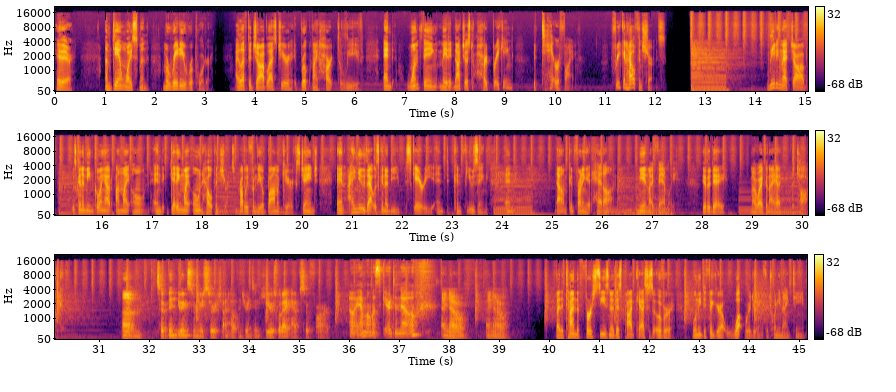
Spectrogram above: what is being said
Hey there. I'm Dan Weissmann. I'm a radio reporter. I left a job last year. It broke my heart to leave. And one thing made it not just heartbreaking, but terrifying freaking health insurance. Leaving that job was going to mean going out on my own and getting my own health insurance, probably from the Obamacare exchange. And I knew that was going to be scary and confusing. And now I'm confronting it head on, me and my family. The other day, my wife and I had the talk. Um, so I've been doing some research on health insurance, and here's what I have so far. Oh, I'm almost scared to know. I know, I know. By the time the first season of this podcast is over, we'll need to figure out what we're doing for 2019.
